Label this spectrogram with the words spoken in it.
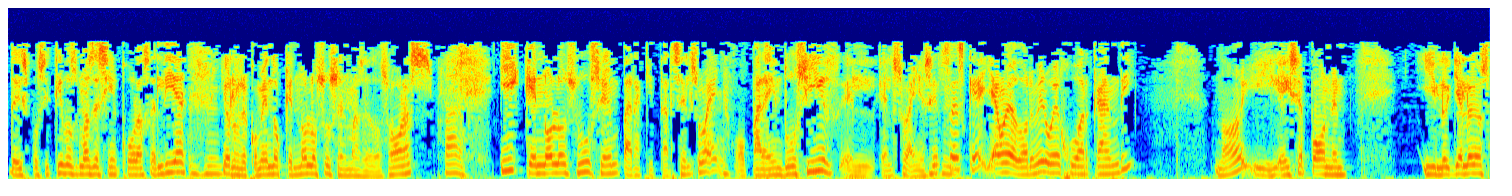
de dispositivos más de 5 horas al día. Yo les recomiendo que no los usen más de 2 horas. Claro. Y que no los usen para quitarse el sueño o para inducir el, el sueño. Si ¿Sabes qué? Ya voy a dormir, voy a jugar candy. ¿No? Y ahí se ponen. Y lo- ya lo hemos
